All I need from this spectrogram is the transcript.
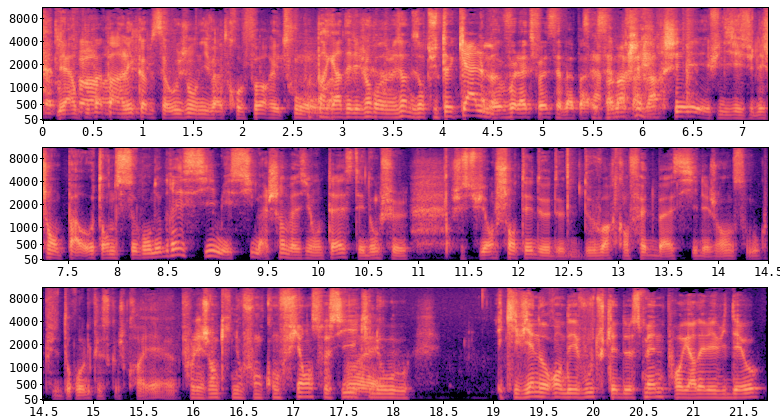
mais on peut pas parler comme ça aux gens, on y va trop fort et tout. On peut pas regarder les gens pendant les heures en disant tu te calmes. Euh, voilà, tu vois, ça va pas, Ça ça, va marcher. pas marcher. Et puis les gens ont pas autant de second degré. Si, mais si, machin, vas-y, on teste. Et donc je, je suis enchanté de, de, de voir qu'en fait, bah, si les gens sont beaucoup plus drôles que ce que je croyais. euh, Pour les gens qui nous font confiance aussi et qui nous et qui viennent au rendez-vous toutes les deux semaines pour regarder les vidéos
